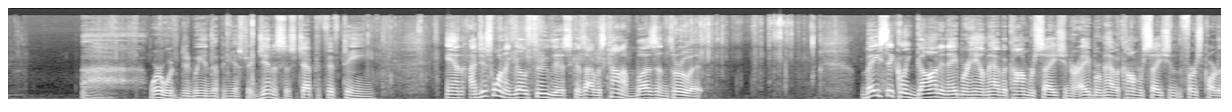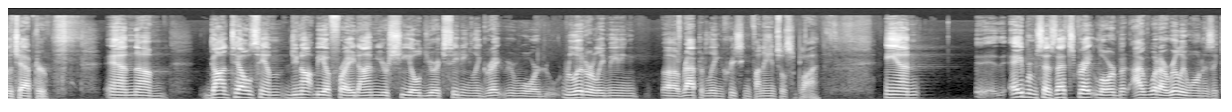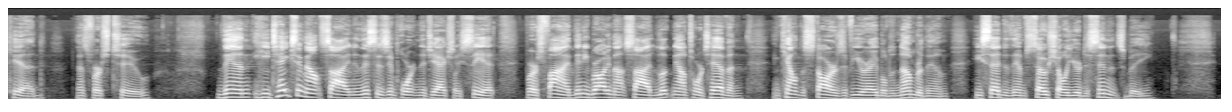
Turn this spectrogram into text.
uh, where did we end up in yesterday? Genesis chapter 15. And I just want to go through this because I was kind of buzzing through it basically, God and Abraham have a conversation, or Abram have a conversation in the first part of the chapter. And um, God tells him, Do not be afraid. I'm your shield, your exceedingly great reward, literally meaning uh, rapidly increasing financial supply. And Abram says, That's great, Lord, but I, what I really want is a kid. That's verse 2. Then he takes him outside, and this is important that you actually see it. Verse 5 Then he brought him outside, look now towards heaven, and count the stars if you are able to number them. He said to them, So shall your descendants be.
